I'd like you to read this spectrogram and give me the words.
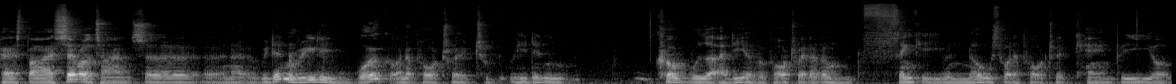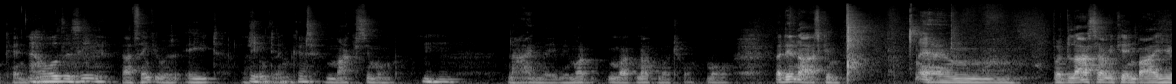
passed by several times, uh, and uh, we didn't really work on a portrait. To, he didn't cope with the idea of a portrait. I don't think he even knows what a portrait can be or can be. How old is he? I think he was eight or Eight, something, okay. maximum Mm-hmm. nine maybe, not, not, not much more. I didn't ask him. Um, but the last time he came by, he,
